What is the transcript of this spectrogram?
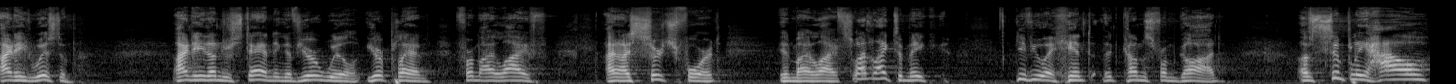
I need wisdom. I need understanding of your will, your plan for my life. And I search for it in my life. So I'd like to make, give you a hint that comes from God of simply how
